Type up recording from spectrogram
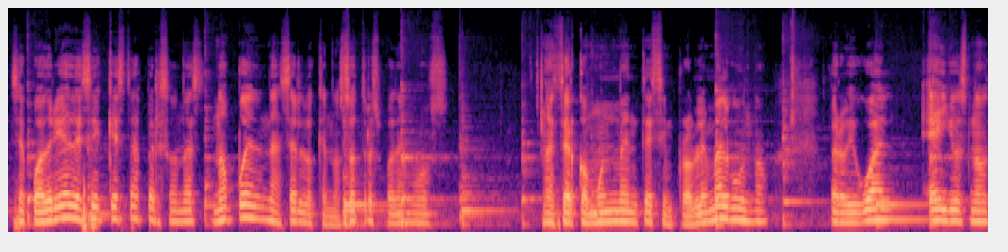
Se podría decir que estas personas no pueden hacer lo que nosotros podemos hacer comúnmente sin problema alguno, pero igual ellos no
